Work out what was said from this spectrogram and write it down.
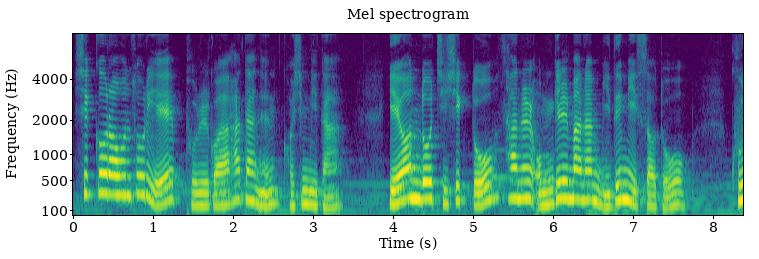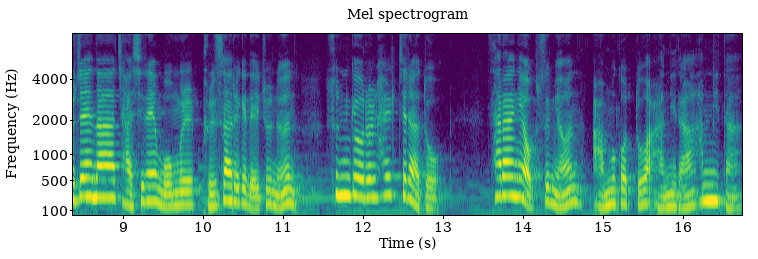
시끄러운 소리에 불과하다는 것입니다. 예언도 지식도 산을 옮길 만한 믿음이 있어도 구제나 자신의 몸을 불사르게 내주는 순교를 할지라도 사랑이 없으면 아무것도 아니라 합니다.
